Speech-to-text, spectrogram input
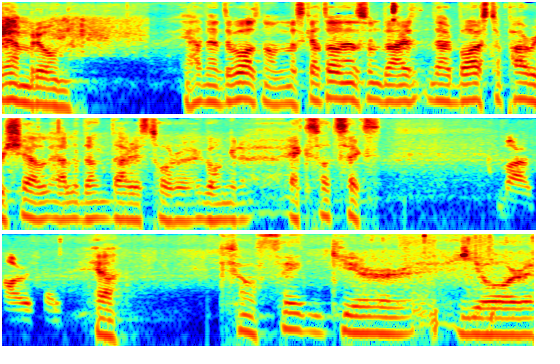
Den bron. Jag hade inte valt någon, men ska jag ta den som där, där bara står PowerShell eller den där det står gånger x86? Bara PowerShell. Ja. Configure your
